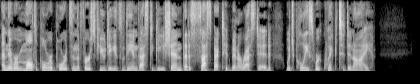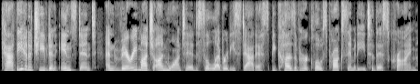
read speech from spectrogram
and there were multiple reports in the first few days of the investigation that a suspect had been arrested, which police were quick to deny. Kathy had achieved an instant and very much unwanted celebrity status because of her close proximity to this crime.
